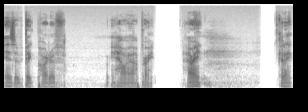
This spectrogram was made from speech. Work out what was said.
is a big part of how I operate. All right. Good night.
